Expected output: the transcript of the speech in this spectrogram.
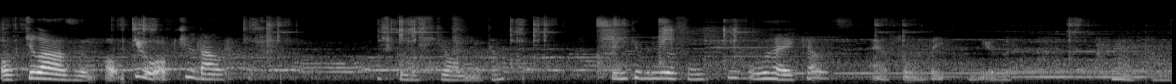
okçu lazım. Okçu, okçu da okçu. kılıççı almayacağım. Çünkü biliyorsunuz ki bu heykel en sonunda yıkılıyor. Evet tamam.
